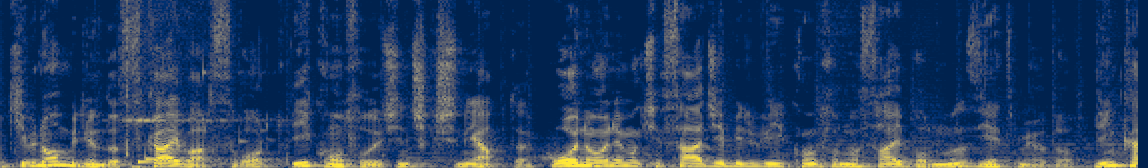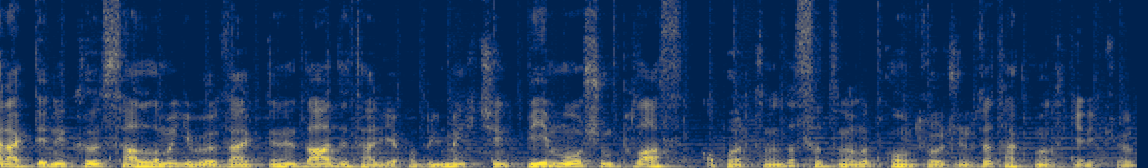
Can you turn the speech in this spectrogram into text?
2011 yılında Skyward Sword Wii konsolu için çıkışını yaptı. Bu oyunu oynamak için sadece bir Wii konsoluna sahip olmanız yetmiyordu. Link karakterini kılıç sallama gibi özelliklerini daha detaylı yapabilmek için Wii Motion Plus aparatını da satın alıp kontrolcünüze takmanız gerekiyordu.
